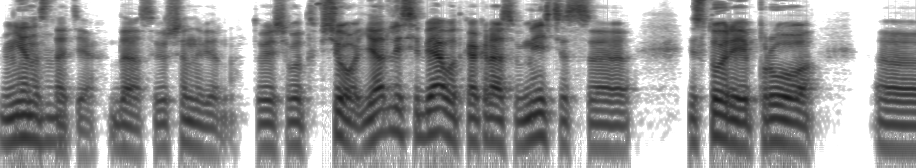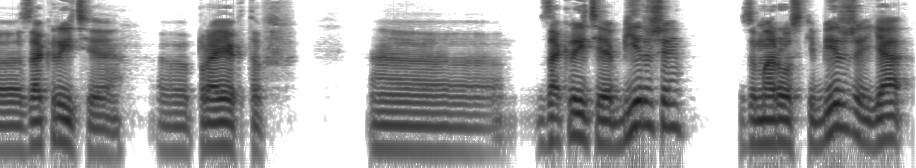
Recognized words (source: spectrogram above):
правильно? не mm-hmm. на статьях, да, совершенно верно. То есть вот все, я для себя вот как раз вместе с э, историей про э, закрытие э, проектов, э, закрытие биржи, заморозки биржи, я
